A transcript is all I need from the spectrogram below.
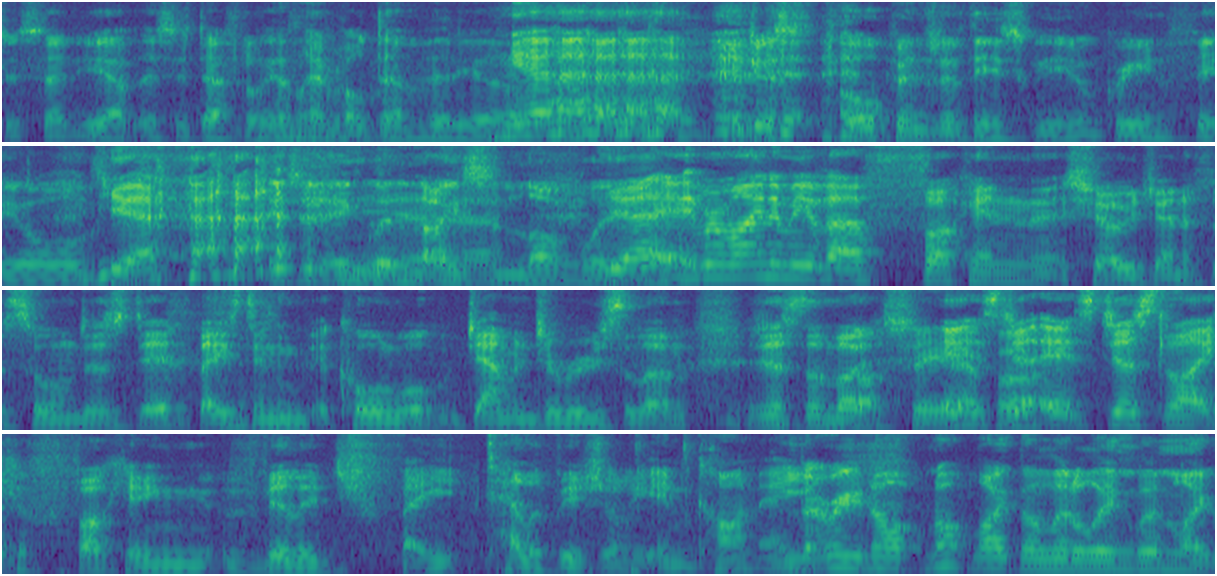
just said, "Yep, this is definitely a Liberal Dem video." Yeah. it just opens with these, you know, green fields. Yeah. Isn't England Yeah. nice and lovely? Yeah, it reminded me of that fucking show Jennifer Saunders did, based in Cornwall, Jam and Jerusalem. Just the Not mo- seen it, it's, ju- it's just like a fucking village fete, televisually incarnate. Very not not like the Little England like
